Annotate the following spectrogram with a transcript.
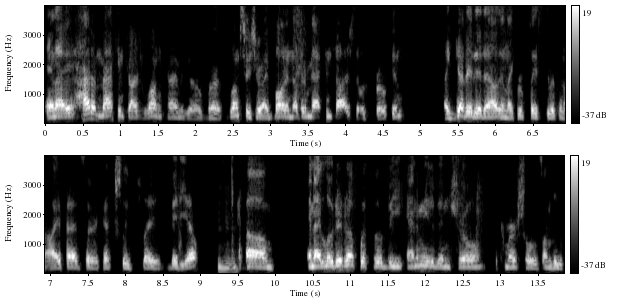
And I had a Macintosh a long time ago, but long story short, I bought another Macintosh that was broken. I gutted it out and like replaced it with an iPad so I could actually play video. Mhm. Um, and I loaded it up with the, the animated intro, the commercials on loop,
